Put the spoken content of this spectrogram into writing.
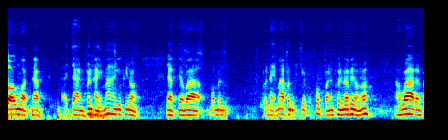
ต่องวดนะครับ อาจารย์เพิ่นไหมาอยู่พี่น้องนะครับแต่ว่าว่ามันเพิ่นไหมาเพิ่นเกี่ยวกับความฝันเพิ่นนะพี่น้องเนาะเอาว่ากันไป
